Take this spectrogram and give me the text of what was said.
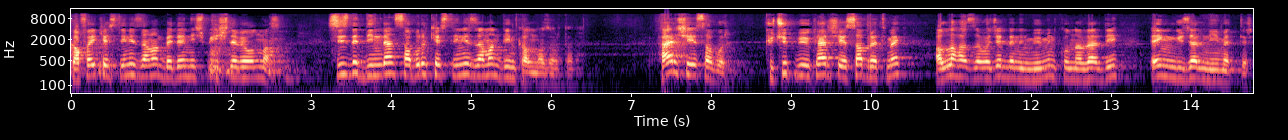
Kafayı kestiğiniz zaman bedenin hiçbir işlevi olmaz. Siz de dinden sabırı kestiğiniz zaman din kalmaz ortada. Her şeye sabır. Küçük büyük her şeye sabretmek Allah Azze ve Celle'nin mümin kuluna verdiği en güzel nimettir.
